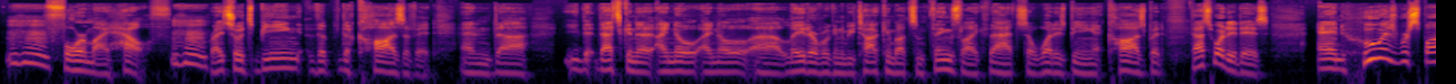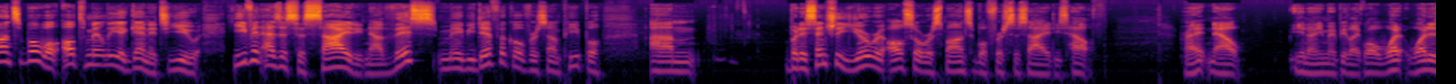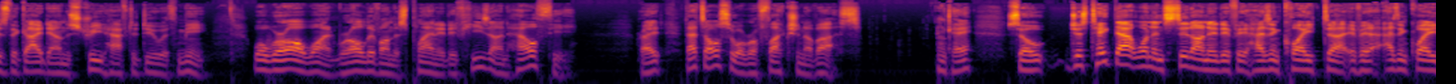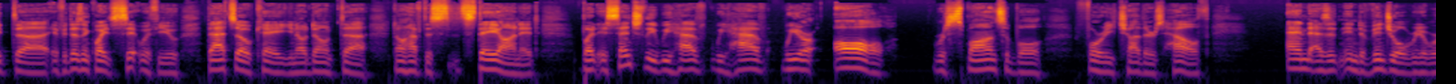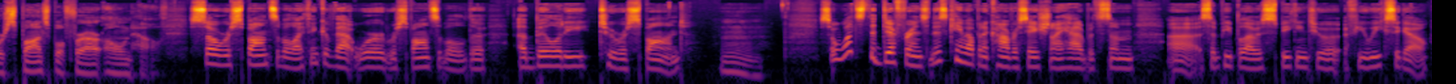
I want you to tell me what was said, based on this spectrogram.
for my health, right? So it's being the the cause of it, and uh, that's gonna. I know. I know. Uh, later we're gonna be talking about some things like that. So what is being at cause? But that's what it is. And who is responsible? Well, ultimately, again, it's you. Even as a society. Now, this may be difficult for some people, um, but essentially, you're also responsible for society's health right? Now, you know, you might be like, well, what what does the guy down the street have to do with me? Well, we're all one. We're all live on this planet. If he's unhealthy, right, that's also a reflection of us. Okay, so just take that one and sit on it. If it hasn't quite, uh, if it hasn't quite, uh, if it doesn't quite sit with you, that's okay. You know, don't uh, don't have to s- stay on it. But essentially, we have we have we are all responsible for each other's health, and as an individual, we are responsible for our own health. So responsible, I think of that word responsible, the ability to respond. So what's the difference? And this came up in a conversation I had with some uh, some people I was speaking to a, a few weeks ago.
